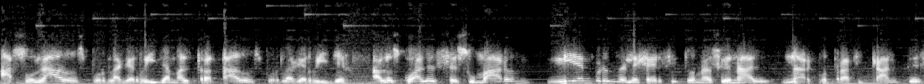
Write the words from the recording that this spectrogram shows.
asolados por la guerrilla, maltratados por la guerrilla, a los cuales se sumaron miembros del Ejército Nacional, narcotraficantes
